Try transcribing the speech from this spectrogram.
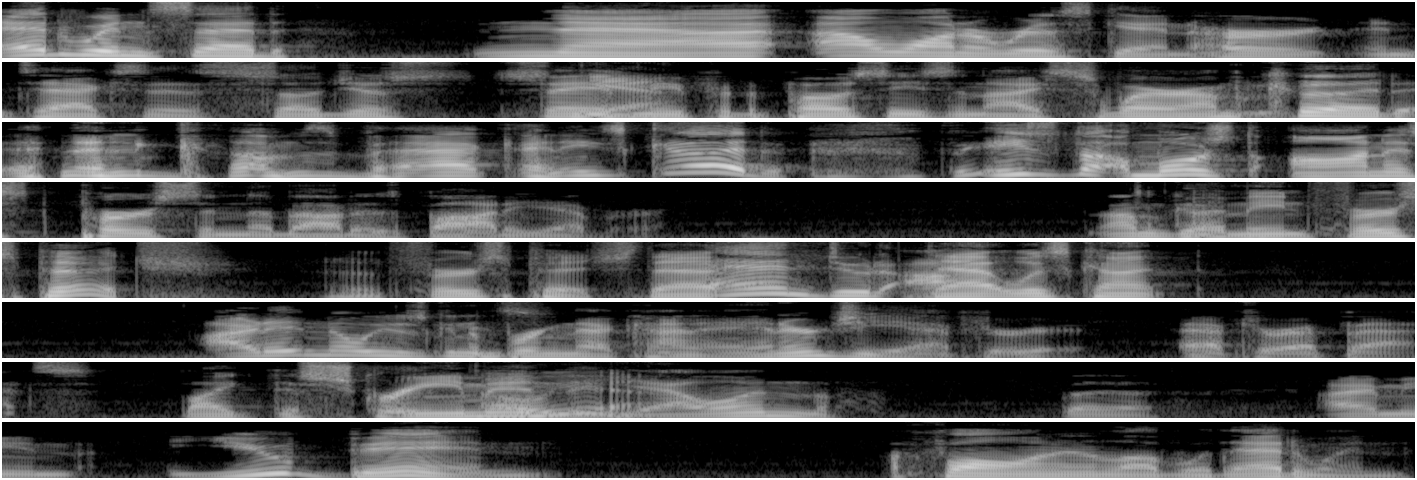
Edwin said, "Nah, I, I don't want to risk getting hurt in Texas, so just save Yeah. me for the postseason. I swear I'm good." And then he comes back and he's good. He's the most honest person about his body ever. I'm good. I mean, first pitch, first pitch. That and dude, I, that was kind. I didn't know he was going to bring that kind of energy after after at bats, like the screaming, Oh, the yelling. The, the, I mean, you've been falling in love with Edwin.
